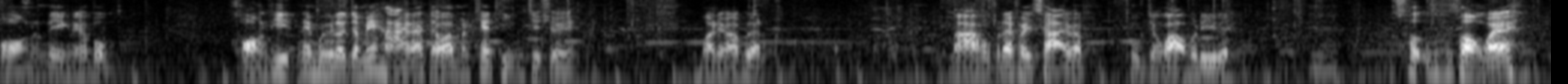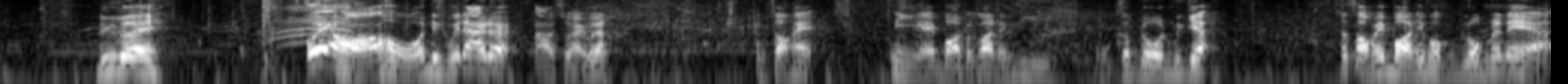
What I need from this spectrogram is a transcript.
ของนั่นเองนะครับผม ของที่ในมือเราจะไม่หายนะ แต่ว่ามันแค่ทิ้งเฉยๆ มาเดี๋ยวมาเพื่อน มาผมได้ไฟฉายแบบถูกจังหวะพอดีเลยชส่องไว้ ดึงเลย โอ้ยอ๋อโอ้โหดึงไม่ได้ด้วยเอาสวยเพื่อนผมส่องให้นี่ไงบอดไปก่อนหนึ่งทีโอ้โหเกือบโดนเมื่อกี้ถ้าส่องไม่บอดนี่ผมล้มแน่ๆอะ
